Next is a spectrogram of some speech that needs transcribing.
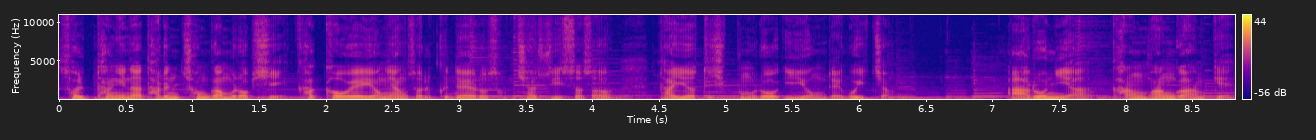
설탕이나 다른 첨가물 없이 카카오의 영양소를 그대로 섭취할 수 있어서 다이어트 식품으로 이용되고 있죠. 아로니아, 강황과 함께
